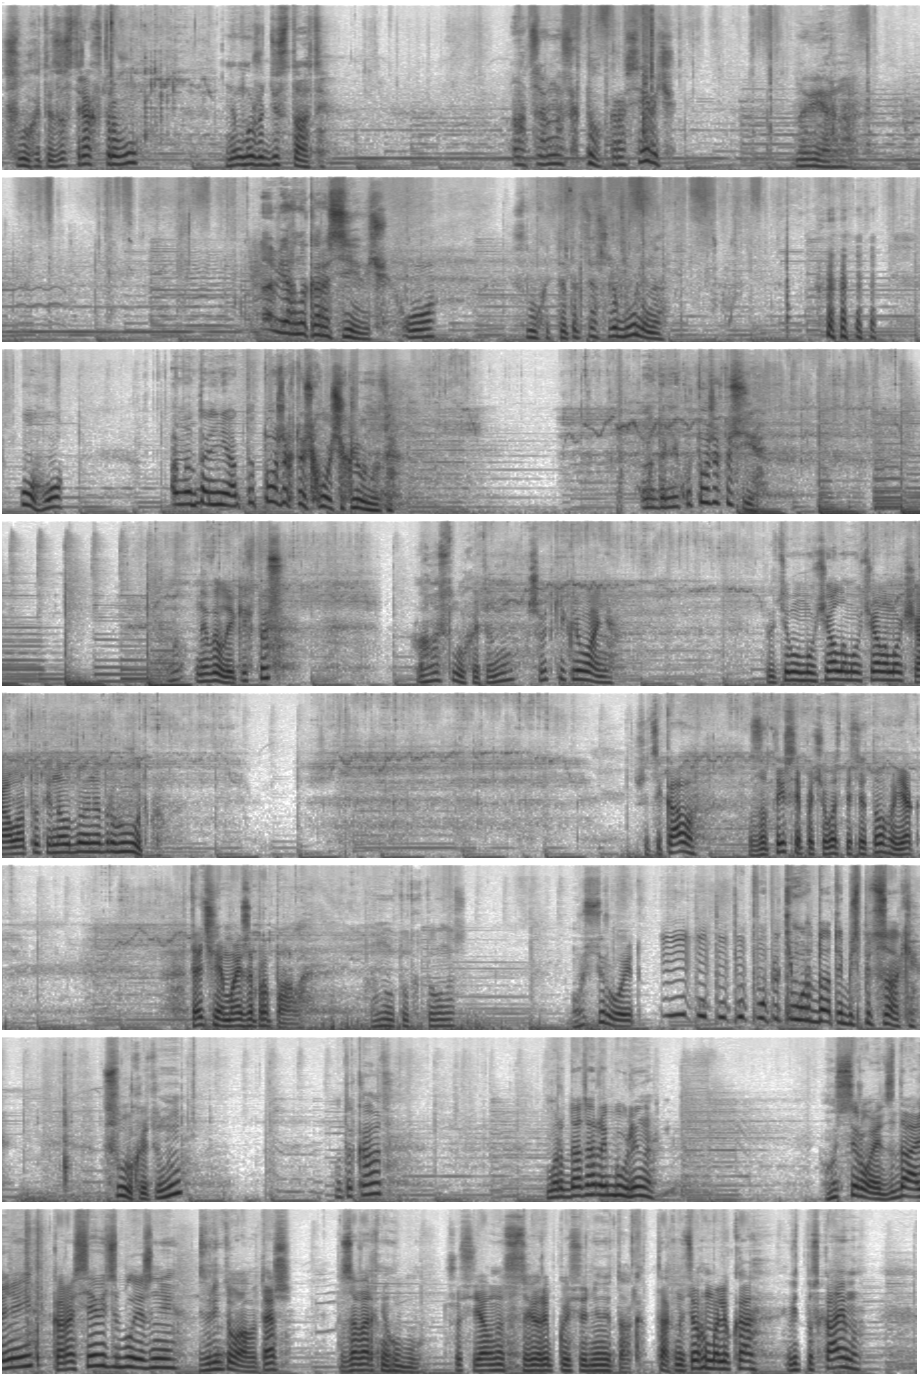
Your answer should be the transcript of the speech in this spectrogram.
Слухайте, застряг в траву, не можу дістати. А це у нас хто? Карасевич? Навірно. Навірно, Карасевич. О, слухайте, так це ж. Ого! А на дальняк-то теж хтось хоче клюнути. На дальняку теж хтось є. Невеликий хтось. Але слухайте, ну, швидкі клювання. При цьому мовчало, мовчало, мовчало, а тут і на одну, і на другу вудку. Що цікаво, затишся почалось після того, як течія майже пропала. А ну тут хто у нас? Гостероїд. Пуп-пуп-пуп, які мордати без підсаки. Слухайте, ну. Отака от мордата рибуліна. Густероїд з дальньої, Карасєвич з ближньої. Зверніть увагу, теж за верхню губу. Щось явно з цією рибкою сьогодні не так. Так, ну цього малюка відпускаємо.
